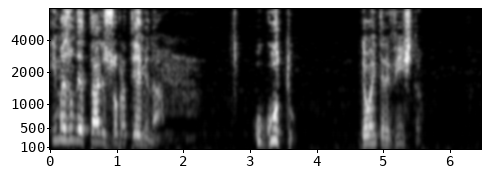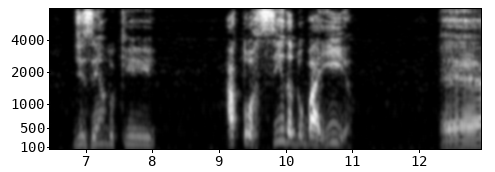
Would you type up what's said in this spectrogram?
E mais um detalhe só para terminar. O Guto deu uma entrevista dizendo que a torcida do Bahia é,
